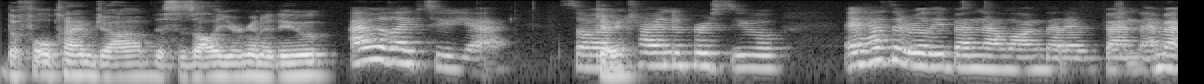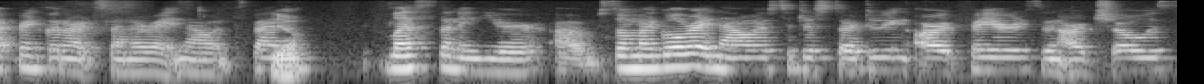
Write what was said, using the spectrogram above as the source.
the full time job? This is all you're going to do? I would like to, yeah. So Okay. I'm trying to pursue. It hasn't really been that long that I've been. I'm at Franklin Arts Center right now. It's been Yeah. Less than a year. Um, so my goal right now is to just start doing art fairs and art shows.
